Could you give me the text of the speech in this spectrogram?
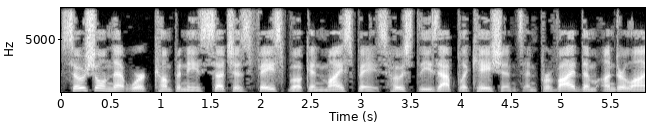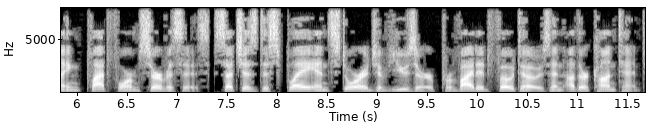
Social network companies such as Facebook and MySpace host these applications and provide them underlying platform services such as display and storage of user-provided photos and other content,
